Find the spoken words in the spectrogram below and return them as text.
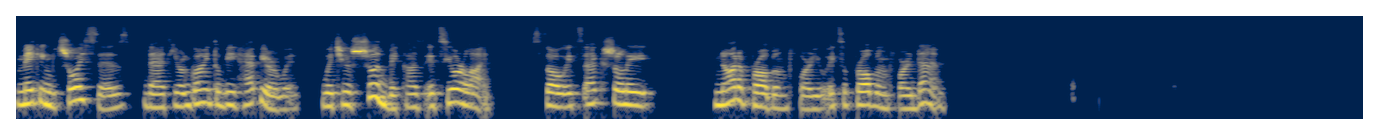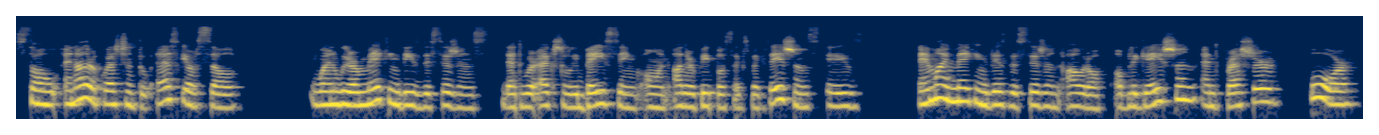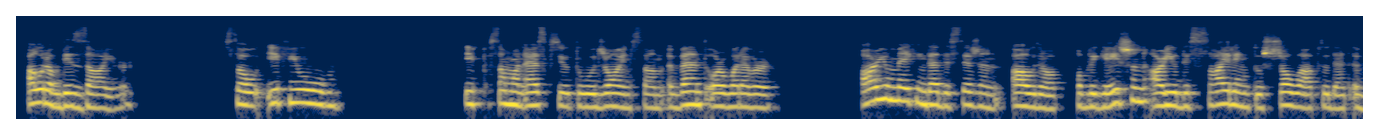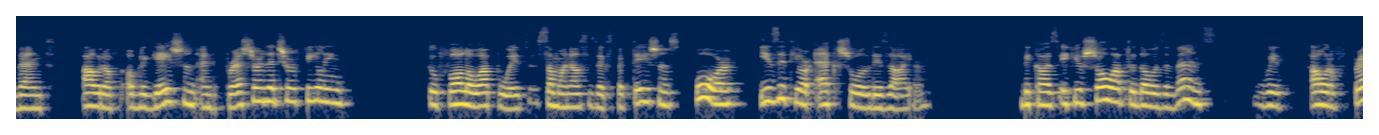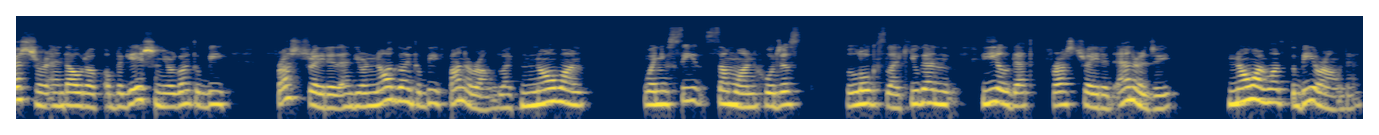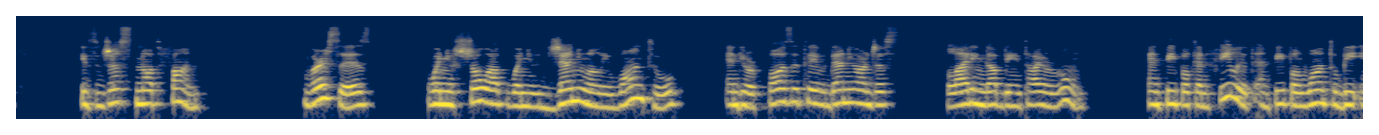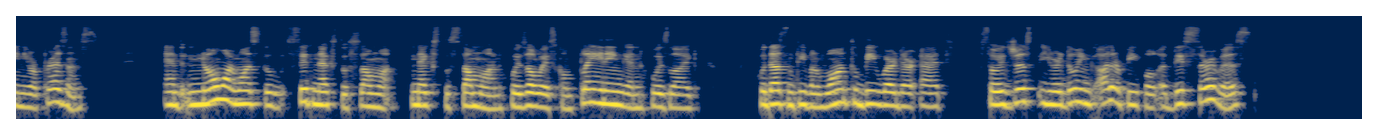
making choices that you're going to be happier with, which you should because it's your life. So it's actually not a problem for you, it's a problem for them. So, another question to ask yourself when we are making these decisions that we're actually basing on other people's expectations is Am I making this decision out of obligation and pressure or out of desire? So if you if someone asks you to join some event or whatever are you making that decision out of obligation? Are you deciding to show up to that event out of obligation and pressure that you're feeling to follow up with someone else's expectations? Or is it your actual desire? Because if you show up to those events with out of pressure and out of obligation you're going to be frustrated and you're not going to be fun around. Like no one when you see someone who just looks like you can feel that frustrated energy no one wants to be around that. It's just not fun. Versus when you show up when you genuinely want to and you're positive then you are just lighting up the entire room and people can feel it and people want to be in your presence and no one wants to sit next to someone next to someone who is always complaining and who is like who doesn't even want to be where they're at. So it's just you're doing other people a disservice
